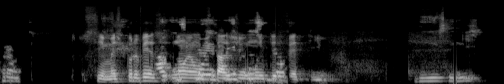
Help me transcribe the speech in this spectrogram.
Pronto. Sim, mas por vezes Alguns não é um estágio muito efetivo. Diz, diz.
